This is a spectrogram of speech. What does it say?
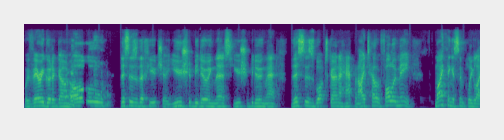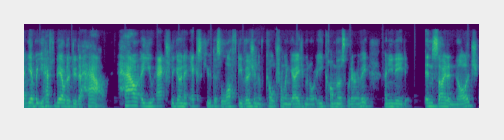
We're very good at going oh this is the future. You should be doing this. You should be doing that. This is what's going to happen. I tell follow me my thing is simply like yeah but you have to be able to do the how how are you actually going to execute this lofty vision of cultural engagement or e-commerce whatever it may be and you need and knowledge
